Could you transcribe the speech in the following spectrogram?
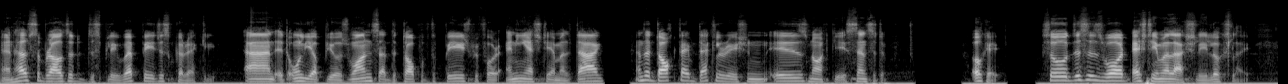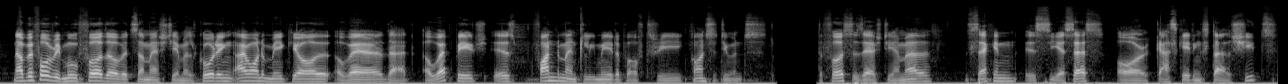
and helps the browser to display web pages correctly. And it only appears once at the top of the page before any HTML tag. And the doc type declaration is not case sensitive. Okay. So this is what HTML actually looks like now before we move further with some HTML coding, I want to make you all aware that a web page is fundamentally made up of three constituents. The first is HTML, the second is CSS or cascading style sheets,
